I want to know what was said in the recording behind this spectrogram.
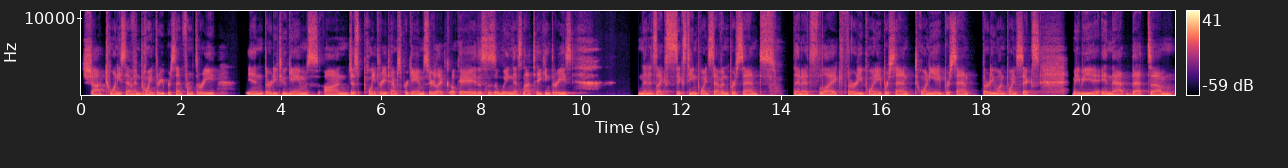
shot 27.3% from three in 32 games on just 0.3 attempts per game. So you're like, okay, this is a wing that's not taking threes. And then it's like 16.7%. Then it's like 30.8%, 28%, 31.6. Maybe in that, that, um,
